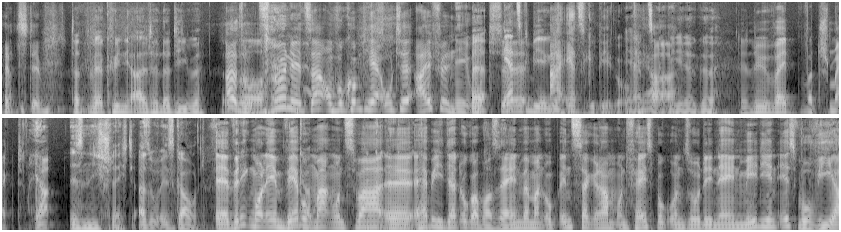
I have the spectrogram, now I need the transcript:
Das stimmt. Das wäre keine Alternative. Also, Zwönitzer, und wo kommt her Ute? Eifel? Nee, Äh, und, Erzgebirge. Ah, Erzgebirge, okay. Erzgebirge. Der Lü weiß, was schmeckt. Ja, ist nicht schlecht. Also ist gaut. Äh, will ich mal eben Werbung machen und zwar äh, habe ich das auch mal sehen, wenn man auf Instagram und Facebook und so den neuen Medien ist, wo wir ja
